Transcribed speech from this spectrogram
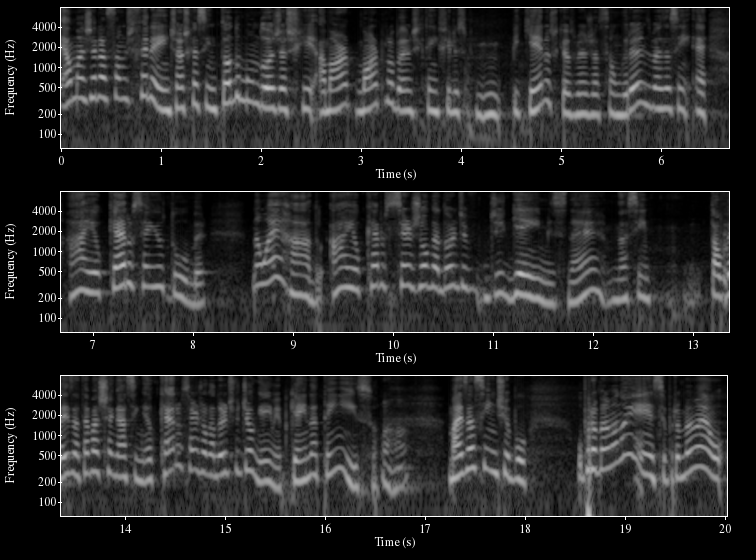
é uma geração diferente. Eu acho que assim, todo mundo hoje, acho que a maior, maior problema de que tem filhos pequenos, porque os meus já são grandes, mas assim, é, ah, eu quero ser youtuber. Não é errado. Ah, eu quero ser jogador de, de games, né? Assim, talvez até vai chegar assim, eu quero ser jogador de videogame, porque ainda tem isso. Mas assim, tipo, o problema não é esse. O problema é o-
